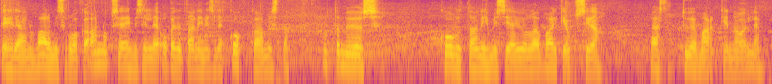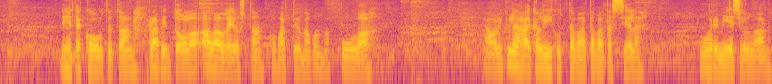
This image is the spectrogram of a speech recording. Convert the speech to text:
tehdään valmisruoka-annoksia ihmisille, opetetaan ihmisille kokkaamista, mutta myös koulutetaan ihmisiä, joilla on vaikeuksia päästä työmarkkinoille. Niin heitä koulutetaan ravintola-alalle, josta on kova työvoimapula. Ja oli kyllä aika liikuttavaa tavata siellä nuori mies, jolla on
